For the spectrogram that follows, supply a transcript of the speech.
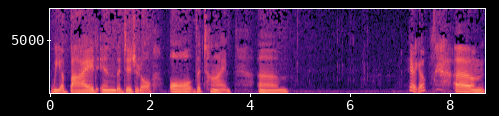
we abide in the digital all the time. Um, there we go. Um,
